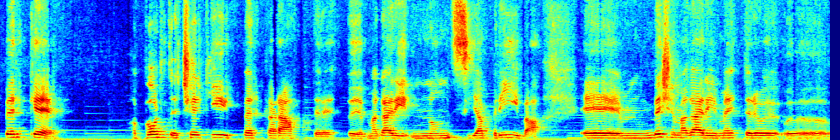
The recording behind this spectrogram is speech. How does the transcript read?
perché a volte c'è chi per carattere eh, magari non si apriva e invece magari mettere, eh,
